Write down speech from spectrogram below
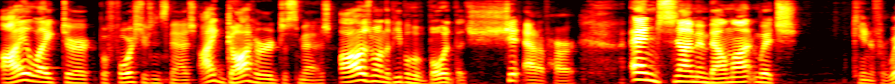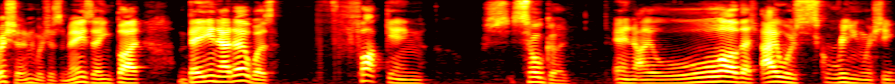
I liked her before she was in Smash. I got her to Smash. I was one of the people who voted the shit out of her. And Simon Belmont, which came to fruition, which is amazing, but Bayonetta was fucking so good. And I love that. I was screaming when she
